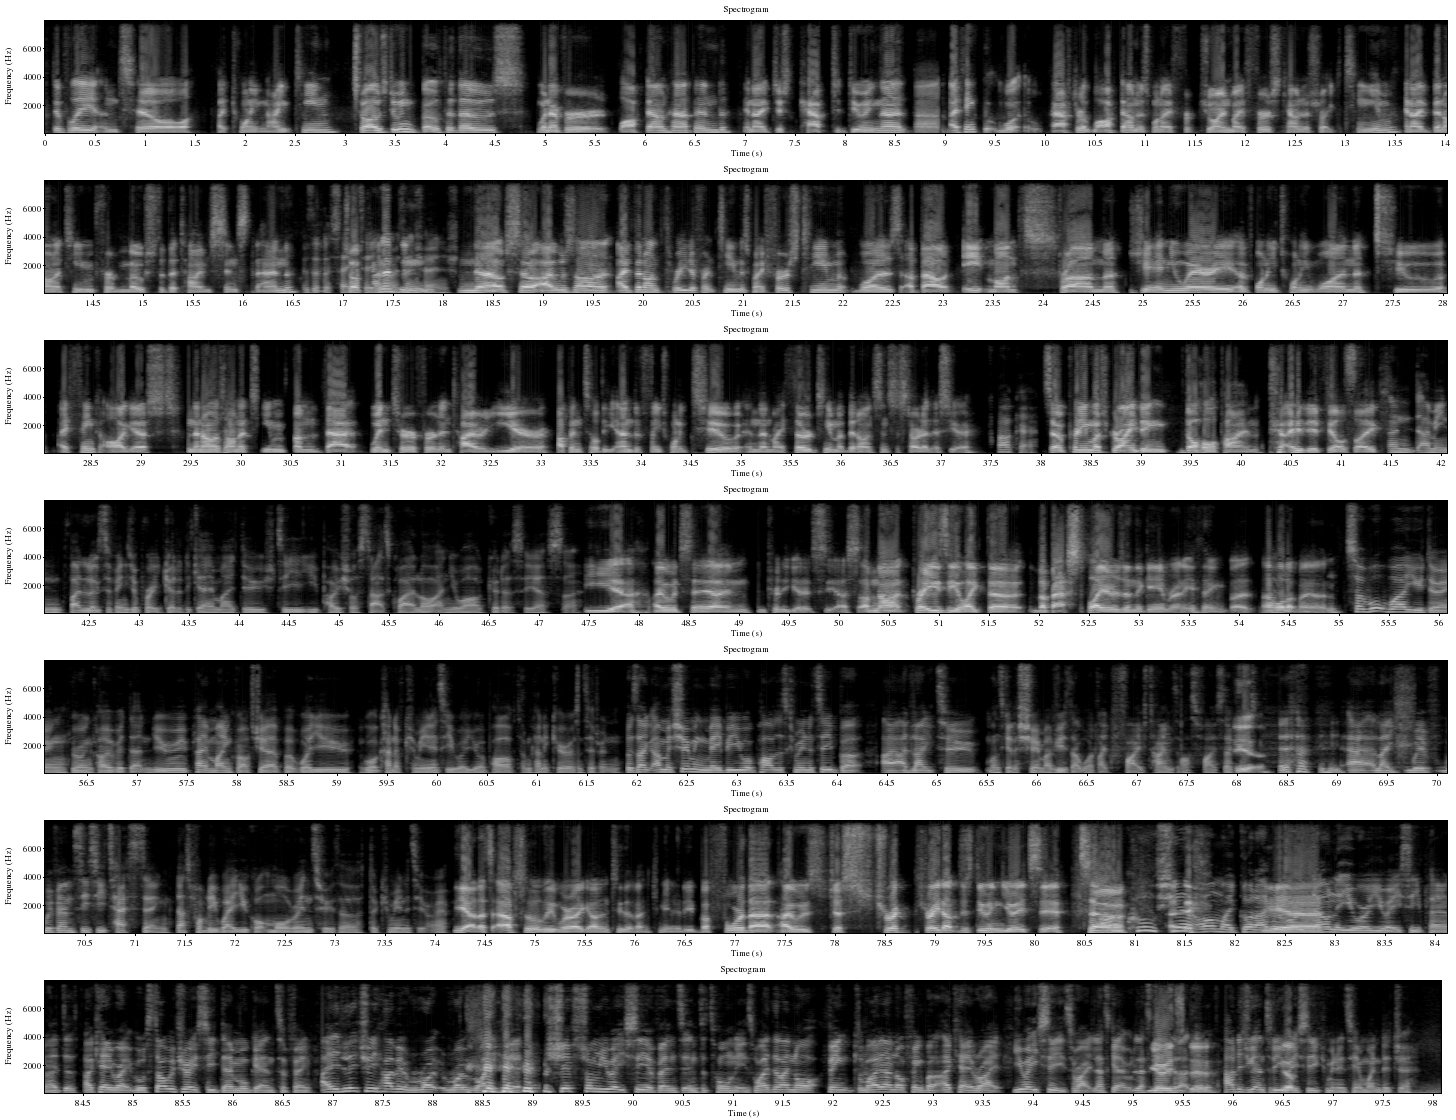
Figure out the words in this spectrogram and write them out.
until like 2019. So I was doing both of those whenever lockdown happened, and I just kept doing that. Uh, I think what after lockdown is when I joined my first Counter Strike team, and I've been on a team for most of the time since then. Is it the same So I've team kind or of been changed? no. So I was on. I've been on three different teams. My first team was about eight months from January of 2021 to I think August, and then I was on a team from that winter for an entire year up until the end of 2022, and then my third team I've been on since the start of this year. Okay. So pretty much grinding the whole time. it feels like. And I mean, by the looks of things, you're pretty good at the game. I do see you post your stats quite a lot, and you are good at CS. So Yeah, I would say I'm pretty good at CS. I'm not crazy like the the best players in the game or anything, but I hold up my own. So what were you doing during COVID then? You were playing Minecraft, yeah, but were you what kind of community were you a part of? I'm kind of curious considering because like I'm assuming maybe you were part of this community, but I, I'd like to once again assume I've used that word like five times last five seconds. Yeah. uh, like with with MCC testing, that's probably where you got more into the the community, right? Yeah, that's absolutely where I got into the event community. Before that, I was just strict, straight up just doing UHC. So oh, cool shit! oh my god, I haven't yeah. wrote down that you were a UHC player, and I just okay, right. We'll start with UHC, then we'll get into thing. I literally have it wrote, wrote right here. Shifts from UHC events into tourneys. Why did I not think? Why did I not think? But okay, right. UHCs, right. Let's get let's get UHC. into that. Then. How did you get into the yep. UHC community, and when did you?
